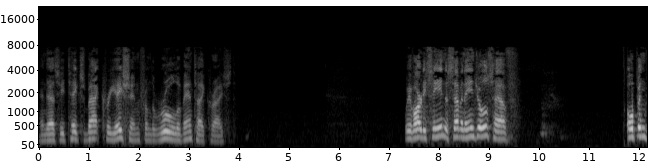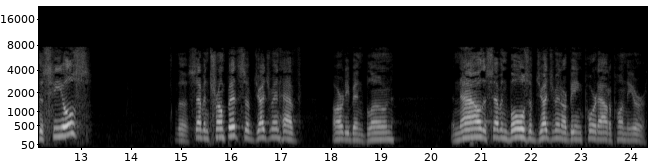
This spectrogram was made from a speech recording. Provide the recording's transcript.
and as he takes back creation from the rule of Antichrist. We have already seen the seven angels have opened the seals. The seven trumpets of judgment have already been blown. And now the seven bowls of judgment are being poured out upon the earth.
